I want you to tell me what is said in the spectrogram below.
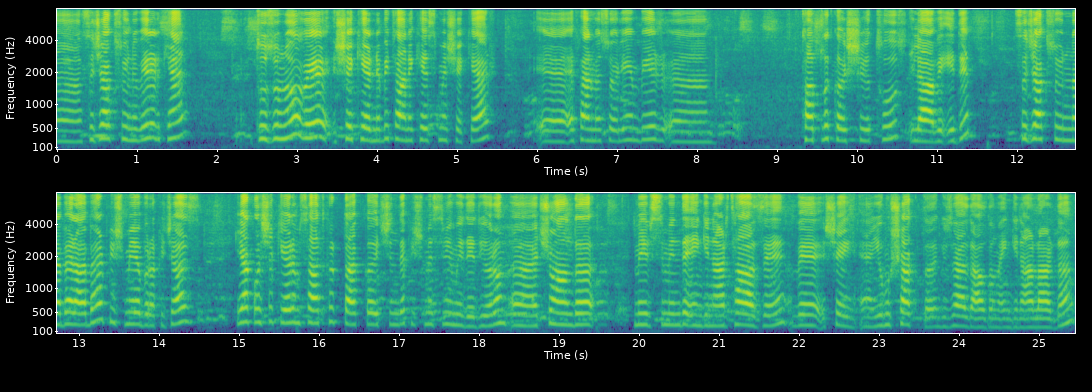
e, sıcak suyunu verirken tuzunu ve şekerini bir tane kesme şeker e, efendime söyleyeyim bir e, tatlı kaşığı tuz ilave edip sıcak suyunla beraber pişmeye bırakacağız. Yaklaşık yarım saat 40 dakika içinde pişmesini ümit ediyorum. Ee, şu anda mevsiminde enginar taze ve şey e, yumuşaktı. Güzel de aldığım enginarlarda.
